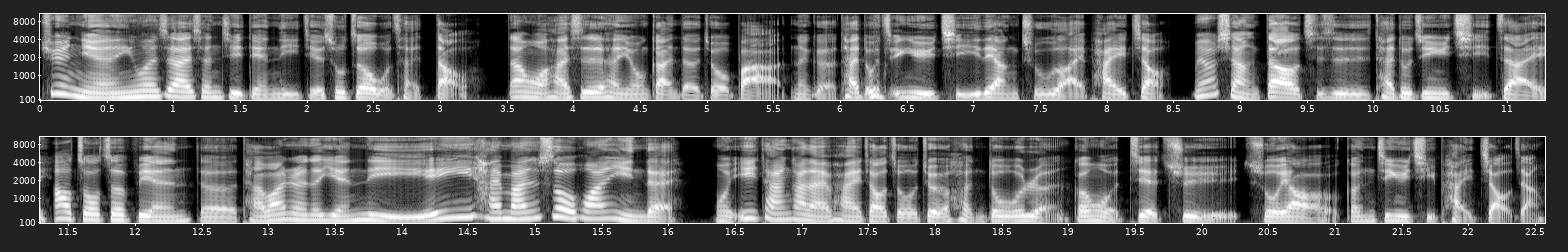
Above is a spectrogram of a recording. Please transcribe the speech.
去年因为是在升旗典礼结束之后我才到，但我还是很勇敢的就把那个台独金鱼旗亮出来拍照。没有想到，其实台独金鱼旗在澳洲这边的台湾人的眼里，诶，还蛮受欢迎的。我一摊开来拍照之后，就有很多人跟我借去，说要跟金鱼旗拍照，这样。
